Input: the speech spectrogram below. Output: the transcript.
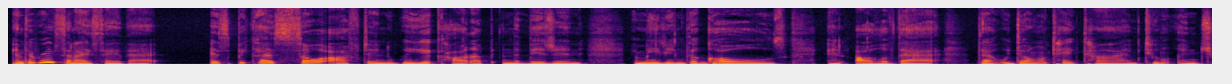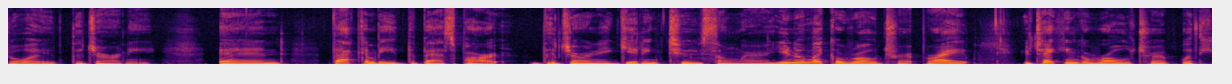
And the reason I say that is because so often we get caught up in the vision and meeting the goals and all of that that we don't take time to enjoy the journey. And that can be the best part the journey getting to somewhere. You know like a road trip right? You're taking a road trip with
